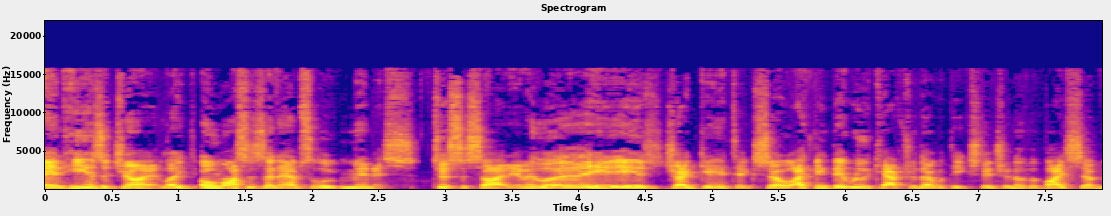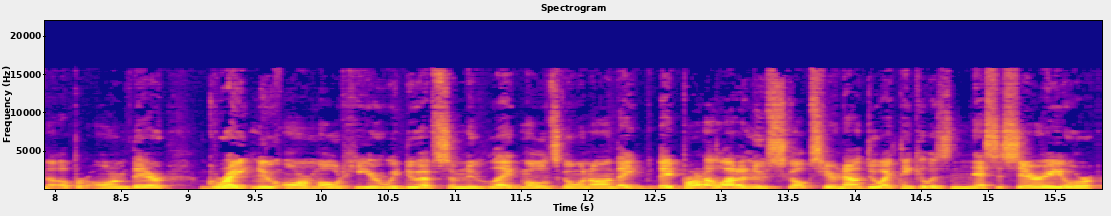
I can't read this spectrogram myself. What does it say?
And he is a giant. Like, Omos is an absolute menace to society. I mean, look, he, he is gigantic. So I think they really captured that with the extension of the bicep and the upper arm there. Great new arm mold here. We do have some new leg molds going on. They they brought a lot of new sculpts here. Now, do I think it was necessary or,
